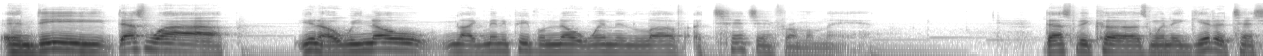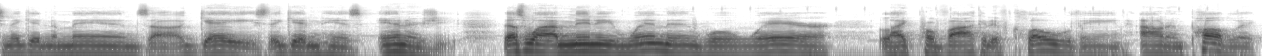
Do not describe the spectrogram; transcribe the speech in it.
Indeed, that's why, you know, we know, like many people know, women love attention from a man that's because when they get attention, they get in a man's uh, gaze, they get in his energy. That's why many women will wear like provocative clothing out in public,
